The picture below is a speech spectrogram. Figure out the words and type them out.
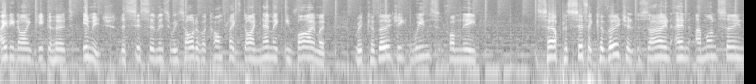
89 gigahertz image. The system is the result of a complex dynamic environment with converging winds from the South Pacific Convergence Zone and a monsoon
